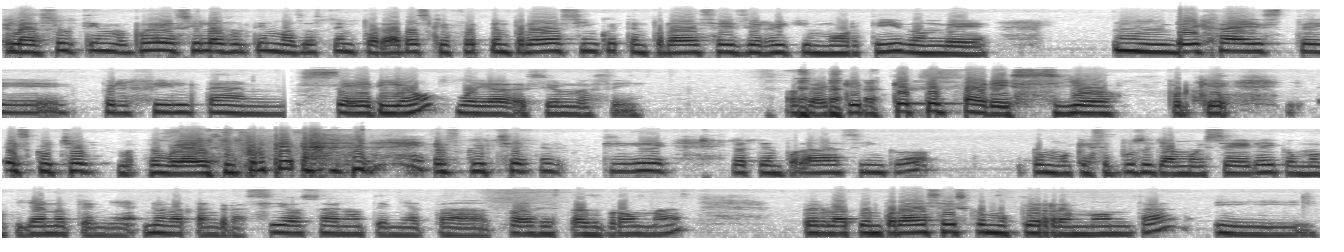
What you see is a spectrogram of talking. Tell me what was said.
las últimas, puedo decir las últimas dos temporadas, que fue temporada 5 y temporada 6 de Ricky Morty, donde mm, deja este perfil tan serio, voy a decirlo así? O sea, ¿qué, te pareció? Porque escuché, te voy a decir por qué, escuché que la temporada 5 como que se puso ya muy seria y como que ya no tenía, no era tan graciosa, no tenía todas estas bromas, pero la temporada 6 como que remonta y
